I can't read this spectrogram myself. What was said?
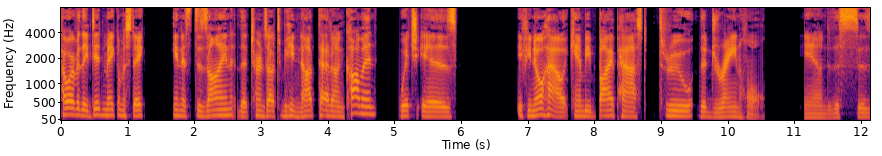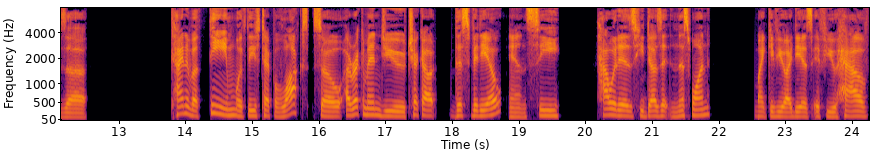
However, they did make a mistake in its design that turns out to be not that uncommon, which is if you know how, it can be bypassed through the drain hole. And this is a kind of a theme with these type of locks. So I recommend you check out this video and see how it is he does it in this one. Might give you ideas if you have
